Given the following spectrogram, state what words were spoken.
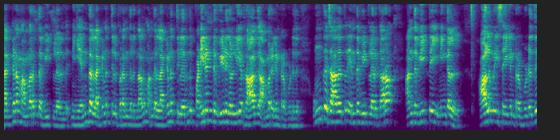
லக்னம் அமர்ந்த வீட்டில இருந்து நீங்கள் எந்த லக்னத்தில் பிறந்திருந்தாலும் அந்த லக்னத்திலிருந்து பனிரெண்டு வீடுகள்லேயும் ராகு அமர்கின்ற பொழுது உங்கள் ஜாதகத்தில் எந்த வீட்டில் இருக்காரோ அந்த வீட்டை நீங்கள் ஆளுமை செய்கின்ற பொழுது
